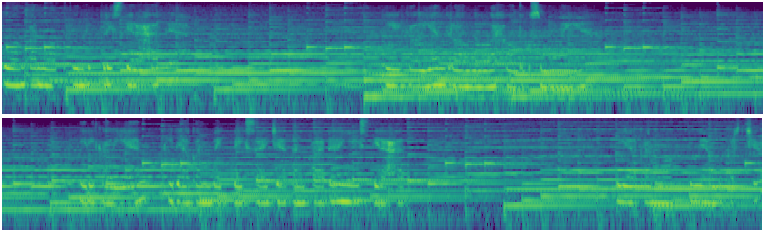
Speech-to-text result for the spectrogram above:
luangkan waktu untuk beristirahat ya. Diri kalian terlalu lelah untuk semuanya. Diri kalian tidak akan baik-baik saja tanpa adanya istirahat. Biarkan waktu yang bekerja.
